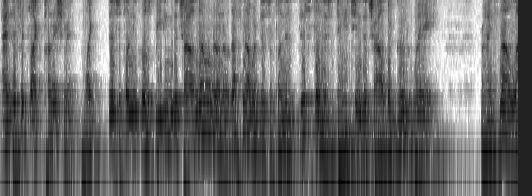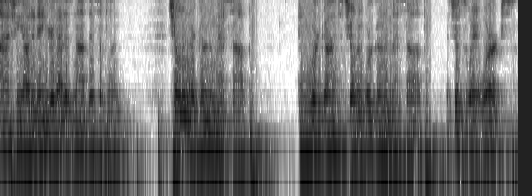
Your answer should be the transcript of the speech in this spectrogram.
As if it's like punishment, like discipline equals beating the child. No, no, no. That's not what discipline is. Discipline is teaching the child the good way, right? It's not lashing out in anger. That is not discipline. Children are going to mess up, and we're God's children. We're going to mess up. It's just the way it works.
